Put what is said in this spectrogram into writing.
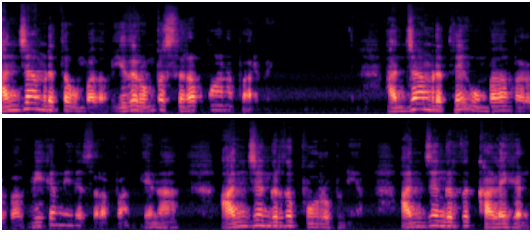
அஞ்சாம் இடத்த ஒன்பதாம். இது ரொம்ப சிறப்பான பார்வை. அஞ்சாம் இடத்தை ஒன்பதாம் பருவம் மிக மிக சிறப்பாங்க ஏன்னா அஞ்சுங்கிறது பூர்வ புண்ணியம். அஞ்சுங்கிறது கலைகள்.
